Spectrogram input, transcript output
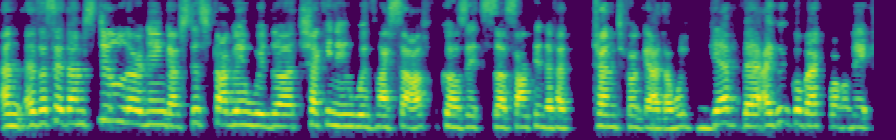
And as I said, I'm still learning. I'm still struggling with uh, checking in with myself because it's uh, something that I tend to forget. I will get there. I will go back probably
